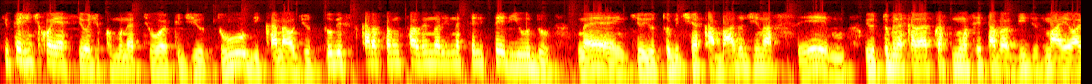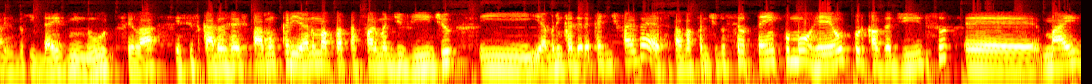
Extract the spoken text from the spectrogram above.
que o que a gente conhece hoje como network de YouTube, canal de YouTube, esses caras estavam fazendo ali naquele período, né? Em que o YouTube tinha acabado de nascer. O YouTube naquela época não aceitava vídeos maiores do que 10 minutos, sei lá. Esses caras já estavam criando uma plataforma de vídeo e, e a brincadeira que a gente faz é essa. Estava à frente do seu tempo, morreu por causa disso, é, mas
